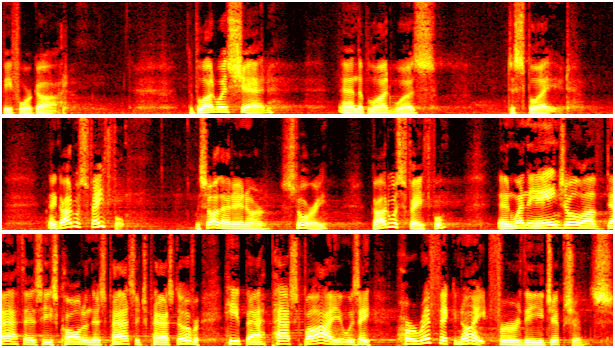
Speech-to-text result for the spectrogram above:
before God. The blood was shed and the blood was displayed. And God was faithful. We saw that in our story. God was faithful. And when the angel of death, as he's called in this passage, passed over, he passed by. It was a horrific night for the Egyptians.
